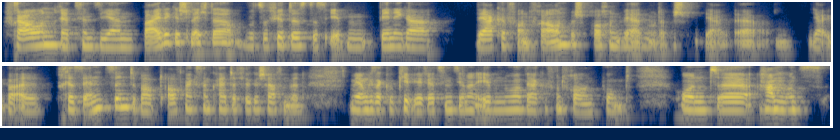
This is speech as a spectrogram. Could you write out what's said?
Frauen rezensieren beide Geschlechter, wozu führt es, dass eben weniger Werke von Frauen besprochen werden oder ja, äh, ja überall präsent sind, überhaupt Aufmerksamkeit dafür geschaffen wird. Wir haben gesagt, okay, wir rezensieren dann eben nur Werke von Frauen, Punkt. Und äh, haben uns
